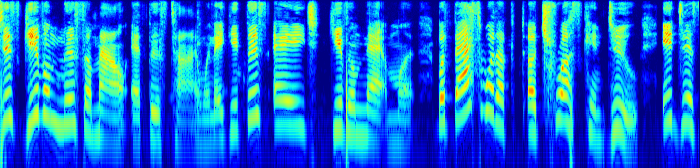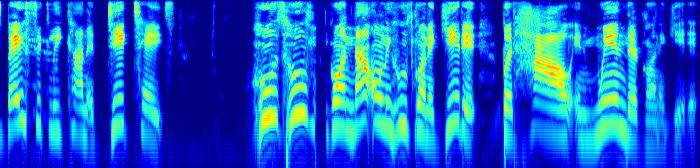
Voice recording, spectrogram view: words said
just give them this amount at this time. When they get this age, give them that much. But that's what a, a trust can do. It just basically kind of dictates who's who's going not only who's going to get it but how and when they're going to get it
